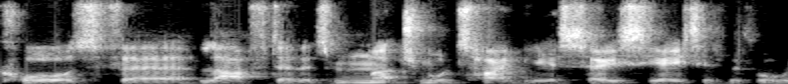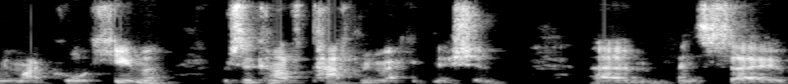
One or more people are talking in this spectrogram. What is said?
cause for laughter that's much more tightly associated with what we might call humor, which is a kind of pattern recognition. Um, and so,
